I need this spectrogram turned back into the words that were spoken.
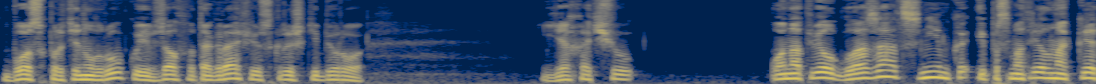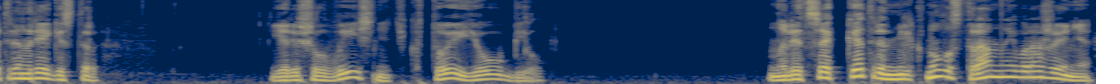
Босс протянул руку и взял фотографию с крышки бюро. «Я хочу...» Он отвел глаза от снимка и посмотрел на Кэтрин Регистер. Я решил выяснить, кто ее убил. На лице Кэтрин мелькнуло странное выражение.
